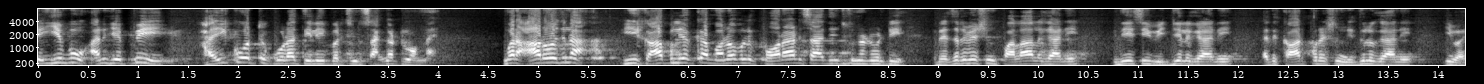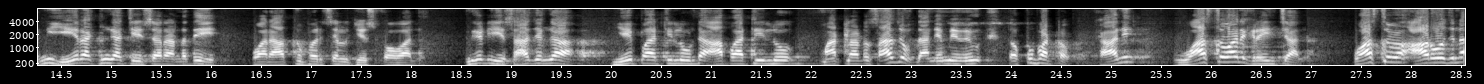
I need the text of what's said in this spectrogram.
చెయ్యము అని చెప్పి హైకోర్టు కూడా తెలియపరిచిన సంఘటనలు ఉన్నాయి. మరి ఆ రోజున ఈ కాపుల యొక్క మనోబలి పోరాడి సాధించుకున్నటువంటి రిజర్వేషన్ ఫలాలు కానీ విదేశీ విద్యలు కానీ అది కార్పొరేషన్ నిధులు కానీ ఇవన్నీ ఏ రకంగా చేశారు అన్నది వారి ఆత్మపరిశీలన చేసుకోవాలి. ఎందుకంటే ఈ సహజంగా ఏ పార్టీలు ఉంటే ఆ పార్టీలో మాట్లాడడం సహజం. దాన్ని మేమేమి తప్పు పట్టం. కానీ వాస్తవాన్ని గ్రహించాలి. వాస్తవం ఆ రోజున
